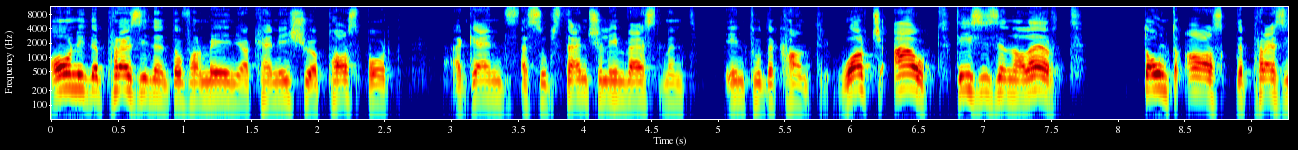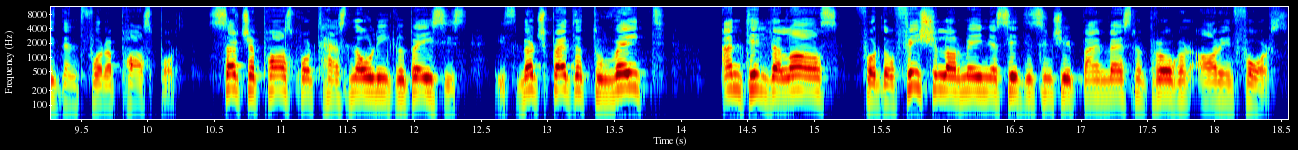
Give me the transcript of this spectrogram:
only the president of Armenia can issue a passport against a substantial investment into the country. Watch out! This is an alert. Don't ask the president for a passport. Such a passport has no legal basis. It's much better to wait until the laws for the official Armenia Citizenship by Investment Program are in force.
